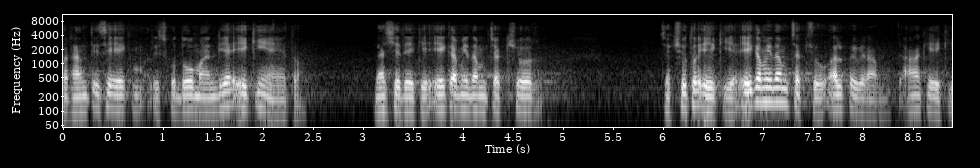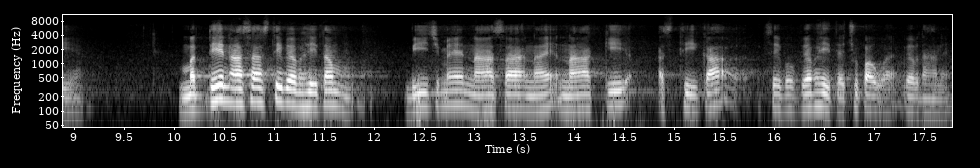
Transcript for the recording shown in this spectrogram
भ्रांति से एक इसको दो मान लिया एक ही है तो। भाष्य देखिए एक अमिदम चक्षुर चक्षु तो एक ही है। एक अमिदम चक्षु अल्प विराम आँख एक ही है। मध्य नासास्थि व्यवहितम बीच में नासा ना, नाक की अस्थि का से वो व्यवहित है छुपा हुआ है व्यवधान है।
